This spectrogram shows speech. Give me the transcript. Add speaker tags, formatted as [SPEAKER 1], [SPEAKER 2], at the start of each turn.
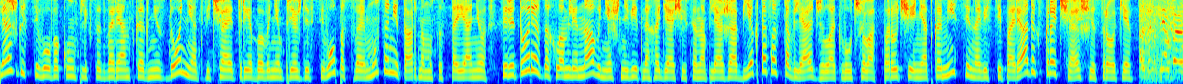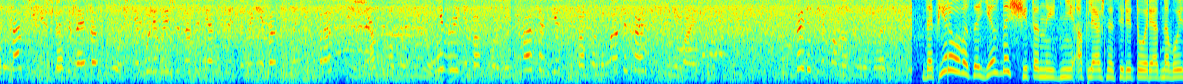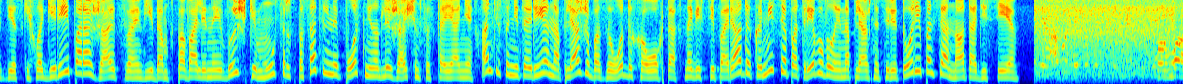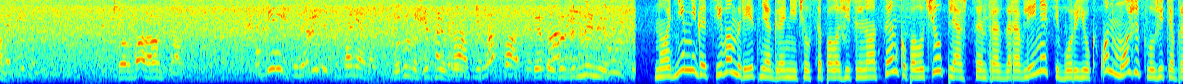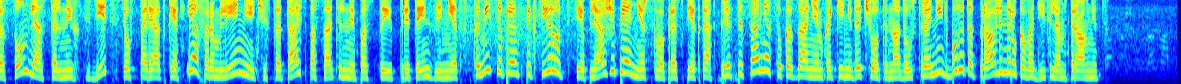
[SPEAKER 1] Пляж гостевого комплекса «Дворянское гнездо» не отвечает требованиям прежде всего по своему санитарному состоянию. Территория захламлена, внешний вид находящихся на пляже объектов оставляет желать лучшего. Поручение от комиссии навести порядок в кратчайшие сроки.
[SPEAKER 2] А зачем вы остатки везете на этот год? Тем более вы еще даже не открыты, вы не, вас, вы не прошли. Ни вы не по форме, ни ваш объект не по форме, но отдыхающих принимаете. Дайте телефон нашему руководителю.
[SPEAKER 1] До первого заезда считанные дни, а пляжная территория одного из детских лагерей поражает своим видом. Поваленные вышки, мусор, спасательный пост в ненадлежащем состоянии. Антисанитария на пляже базы отдыха Охта. Навести порядок комиссия потребовала и на пляжной территории пансионата «Одиссея».
[SPEAKER 2] А вот это зачем?
[SPEAKER 3] Форман. Форман.
[SPEAKER 2] Уберите, наведите порядок.
[SPEAKER 3] Вот это
[SPEAKER 2] Где-то
[SPEAKER 3] что требует?
[SPEAKER 2] грабли, лопаты.
[SPEAKER 3] Это
[SPEAKER 2] швабры.
[SPEAKER 3] заземление.
[SPEAKER 1] Но одним негативом рейд не ограничился. Положительную оценку получил пляж Центра оздоровления Сибур-Юг. Он может служить образцом для остальных. Здесь все в порядке. И оформление, и чистота, и спасательные посты. Претензий нет. Комиссия проинспектирует все пляжи Пионерского проспекта. Предписания с указанием, какие недочеты надо устранить, будут отправлены руководителям здравниц.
